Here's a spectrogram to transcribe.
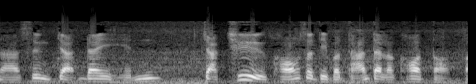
นาซึ่งจะได้เห็นจากชื่อของสติปัฏฐานแต่ละข้อต่อไป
